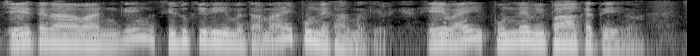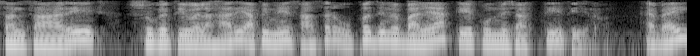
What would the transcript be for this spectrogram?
චේතනාවන්ගෙන් සිදු කිරීම තමයි පුණ්‍ය කර්ම කියලා කියන්නේ. ඒවයි පුණ්‍ය විපාක තියෙනවා. සංසාරේ සුගතිවල හරි අපි මේ සසර උපදින බලයක් ඒ පුණ්‍ය ශක්තිය තියෙනවා. හැබැයි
